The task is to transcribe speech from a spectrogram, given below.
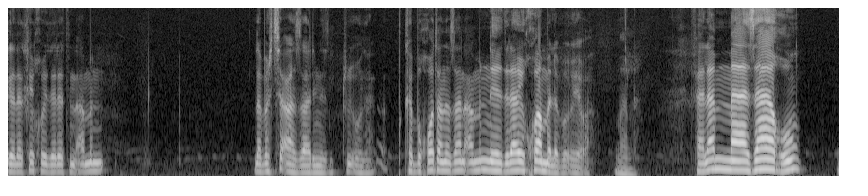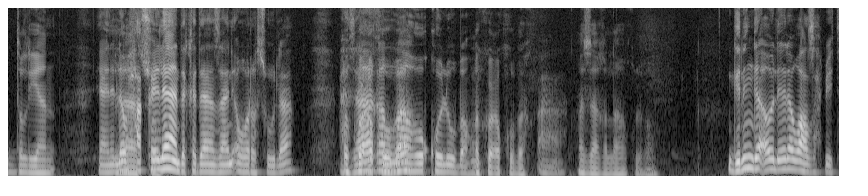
قالك خوي دريت أمن لبرت آزارين كبخوت نزان أمن نردراي خوام لبو إيوه ماڵە فلما زاغوا دڵیان يعني لو لا حقي تشوف. لا عندك دانزاني أو رسوله أزاغ عقوبة. الله قلوبهم. عقوبە آه. ئەزاغ الله قلبهم جرينجا أو ليلة واضح بيت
